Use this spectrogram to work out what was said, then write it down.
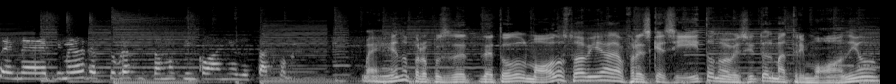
en el primero de octubre si somos cinco años de estar juntos. Bueno, pero pues de, de todos modos, todavía fresquecito, nuevecito el matrimonio.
